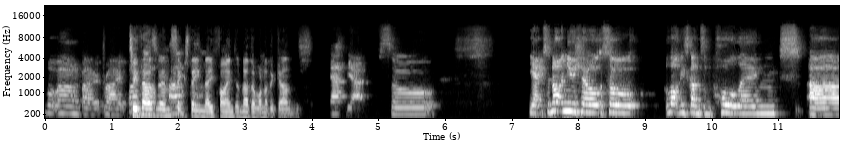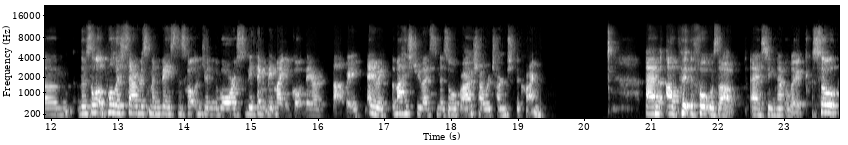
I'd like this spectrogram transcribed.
What went on about? Right. 2016, they find another one of the guns. yeah, yeah. So, yeah, so not unusual. So, a lot of these guns in Poland. Um, there's a lot of Polish servicemen based in Scotland during the war, so they think they might have got there that way. Anyway, my history lesson is over. I shall return to the crime. Um, I'll put the photos up uh, so you can have a look. So,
